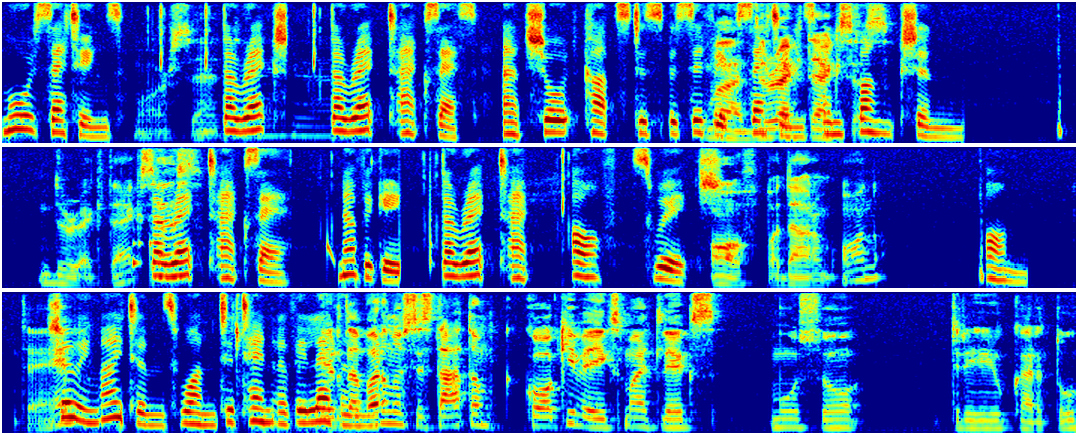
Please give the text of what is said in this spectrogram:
More settings. More settings. Direct. Direct access. Add shortcuts to specific settings and access. function. Direct access. Direct access. Navigate. Direct ac- off. Switch. Off padarom on. On. Taip. Showing items 1 to 10 of Ir 11. dabar nusistatom, kokį veiksmą atliks mūsų trijų kartų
